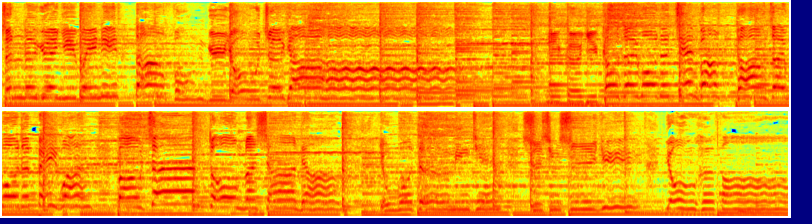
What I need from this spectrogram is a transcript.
真的愿意为你，挡风雨又这样。依靠在我的肩膀，躺在我的臂弯，保证冬暖夏凉。有我的明天，是晴是雨又何妨？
